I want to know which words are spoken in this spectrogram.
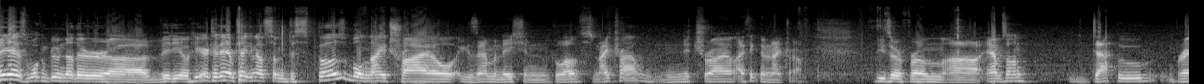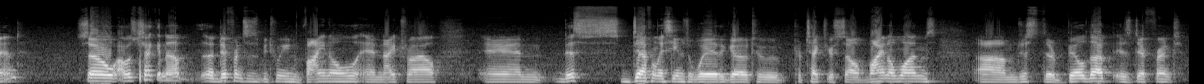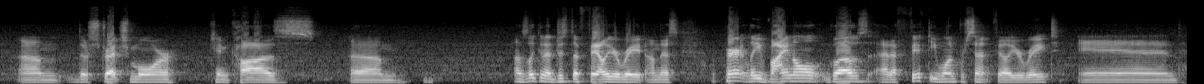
Hey guys, welcome to another uh, video here. Today I'm checking out some disposable nitrile examination gloves. Nitrile? Nitrile? I think they're nitrile. These are from uh, Amazon, Dapu brand. So I was checking out the differences between vinyl and nitrile and this definitely seems a way to go to protect yourself. Vinyl ones, um, just their buildup is different. Um, their stretch more can cause um, I was looking at just the failure rate on this. Apparently vinyl gloves at a 51% failure rate and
